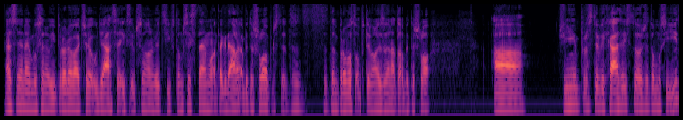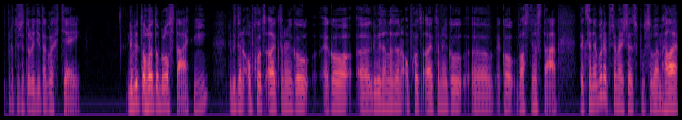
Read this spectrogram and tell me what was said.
Jasně, najmu se nový prodavače, udělá se XY věcí v tom systému a tak dále, aby to šlo, prostě se ten provoz optimalizuje na to, aby to šlo. A všichni prostě vycházejí z toho, že to musí jít, protože to lidi takhle chtějí kdyby tohle to bylo státní, kdyby ten obchod s elektronikou, jako, eh, kdyby tenhle ten obchod s elektronikou eh, jako vlastnil stát, tak se nebude přemýšlet způsobem, hele,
